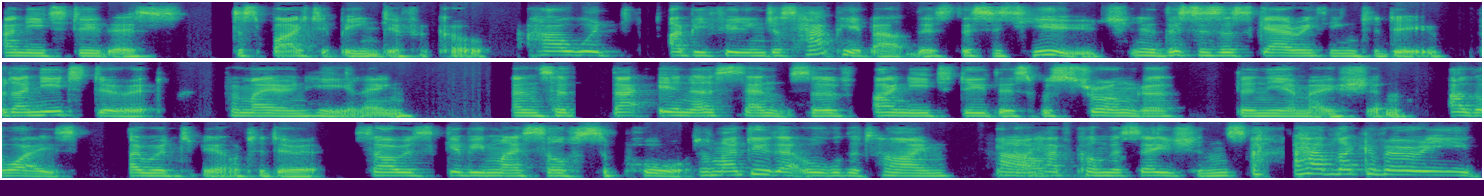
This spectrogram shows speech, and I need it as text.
I need to do this despite it being difficult. How would I be feeling just happy about this? This is huge. You know, this is a scary thing to do, but I need to do it for my own healing. And so that inner sense of I need to do this was stronger than the emotion. Otherwise, I wouldn't be able to do it. So I was giving myself support. And I do that all the time. You know, I have conversations. I have like a very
